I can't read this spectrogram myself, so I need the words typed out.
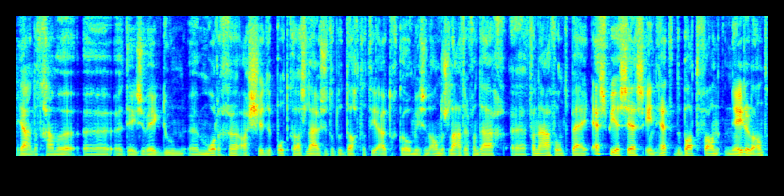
Ja, dat gaan we uh, deze week doen. Uh, morgen, als je de podcast luistert op de dag dat hij uitgekomen is. En anders later vandaag, vanavond bij SPSS in het debat van Nederland.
